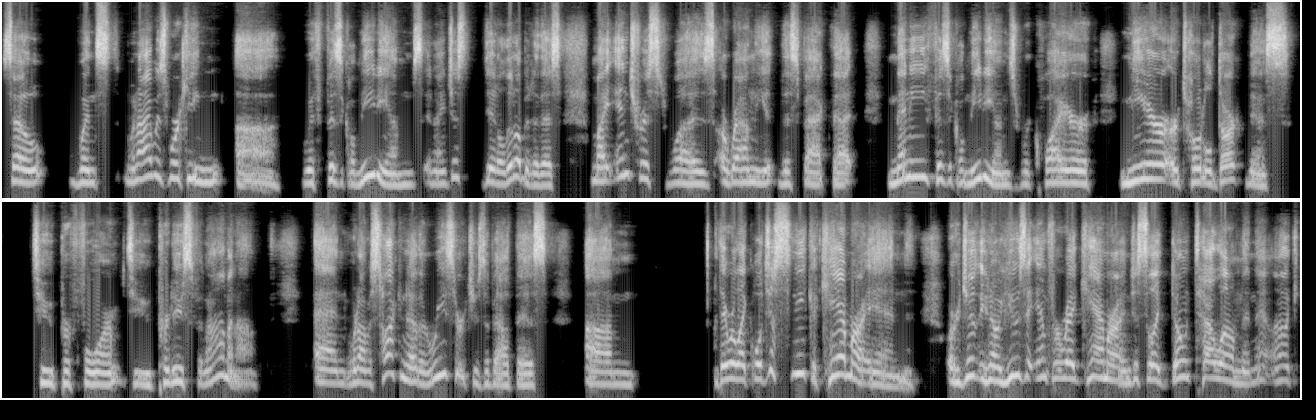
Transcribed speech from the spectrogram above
So when when I was working uh, with physical mediums, and I just did a little bit of this, my interest was around the, this fact that many physical mediums require near or total darkness to perform, to produce phenomena. And when I was talking to other researchers about this, um, they were like, well, just sneak a camera in or just, you know, use an infrared camera and just like, don't tell them. And like,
